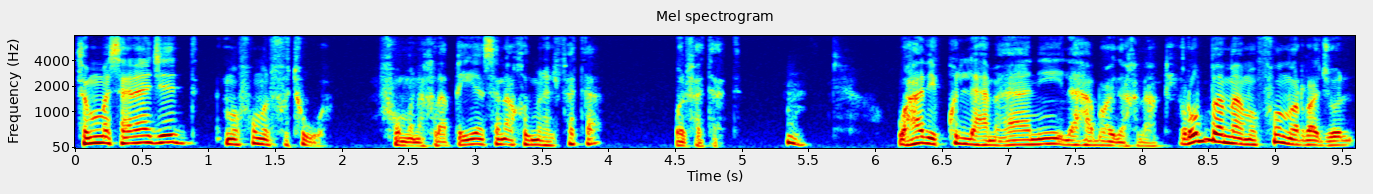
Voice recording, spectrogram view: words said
ثم سنجد مفهوم الفتوة مفهوما أخلاقيا سنأخذ منه الفتى والفتاة. وهذه كلها معاني لها بعد أخلاقي. ربما مفهوم الرجل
